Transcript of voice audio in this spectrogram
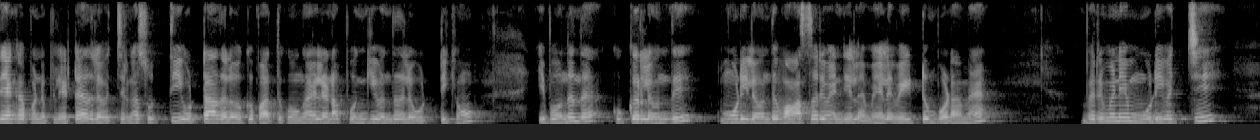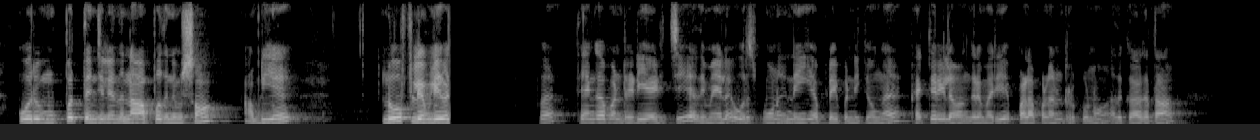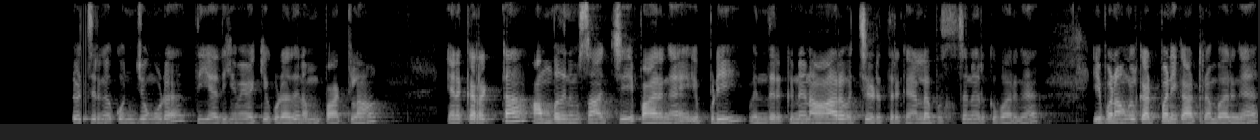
தேங்காய் பண்ணு பிளேட்டை அதில் வச்சுருங்க. சுற்றி ஒட்டாத அளவுக்கு பார்த்துக்கோங்க. இல்லைன்னா பொங்கி வந்து அதில் ஒட்டிக்கும். இப்போ வந்து இந்த குக்கரில் வந்து மூடியில் வந்து வாசரும் வேண்டியதில்லை மேலே வெயிட்டும் போடாமல் வெறுமனே மூடி வச்சு ஒரு முப்பத்தஞ்சுலேருந்து நாற்பது நிமிஷம் அப்படியே லோ ஃப்ளேம்லேயே வச்சு இப்போ தேங்காய் பண் ரெடி ஆகிடுச்சு அது மேலே ஒரு ஸ்பூனு நெய் அப்ளை பண்ணிக்கோங்க. பேக்கரியில் வாங்குற மாதிரியே பளபளன்னு இருக்கணும். அதுக்காக தான் வச்சுருங்க. கொஞ்சம் கூட தீ அதிகமாக வைக்கக்கூடாது. நம்ம பார்க்கலாம். எனக்கு கரெக்டாக ஐம்பது நிமிஷம் ஆச்சு. பாருங்கள் எப்படி வெந்திருக்குன்னு நான் ஆற வச்சு எடுத்திருக்கேன். நல்லா புஷ்ஷுன்னு இருக்குது பாருங்கள் இப்போ நான் உங்களுக்கு கட் பண்ணி காட்டுறேன் பாருங்கள்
